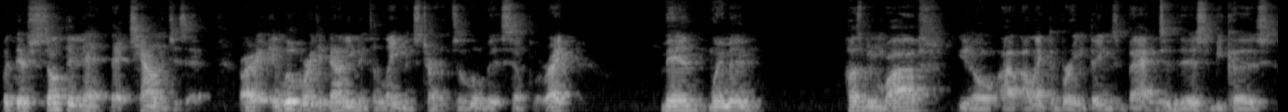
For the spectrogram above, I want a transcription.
but there's something that that challenges it. All right, and we'll break it down even to layman's terms, a little bit simpler, right? Men, women, husband, wives. You know, I, I like to bring things back to this because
